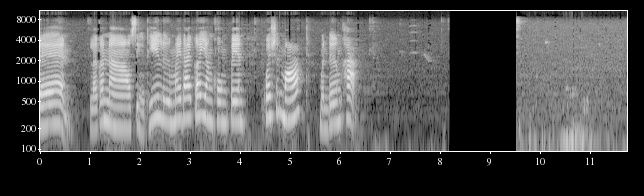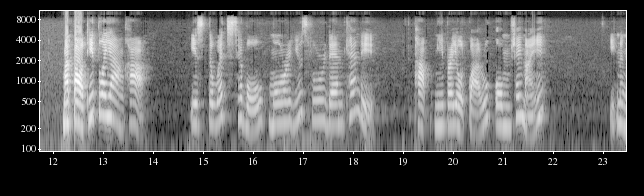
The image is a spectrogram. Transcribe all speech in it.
then แล้วก็ now สิ่งที่ลืมไม่ได้ก็ยังคงเป็น question mark เหมือนเดิมค่ะ มาต่อที่ตัวอย่างค่ะ Is the vegetable more useful than candy ผักมีประโยชน์กว่าลูกอมใช่ไหม อีกหนึ่ง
